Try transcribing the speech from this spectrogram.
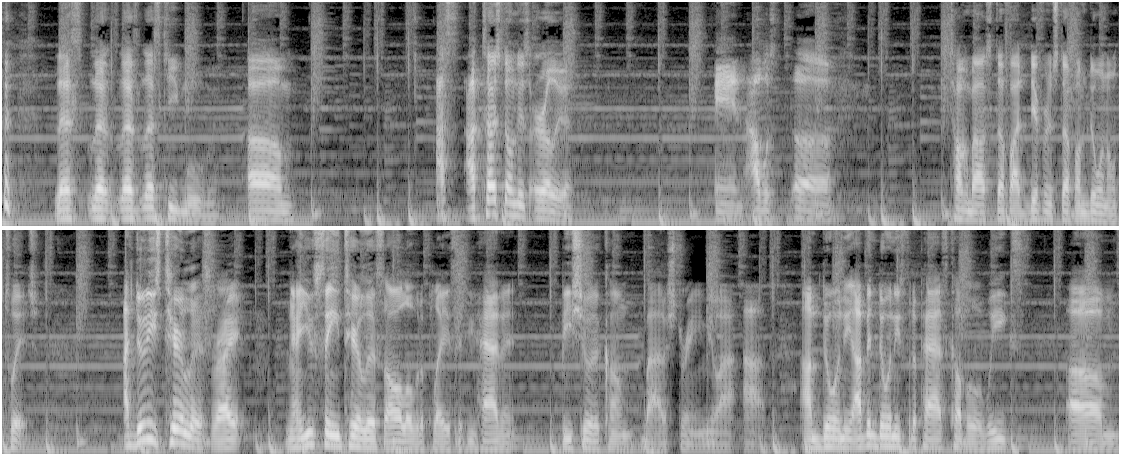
let's let let's let's keep moving. Um, I I touched on this earlier, and I was uh talking about stuff I different stuff I'm doing on Twitch. I do these tier lists, right? Now you've seen tier lists all over the place. If you haven't, be sure to come by the stream. You know, I, I am doing the I've been doing these for the past couple of weeks. Um,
